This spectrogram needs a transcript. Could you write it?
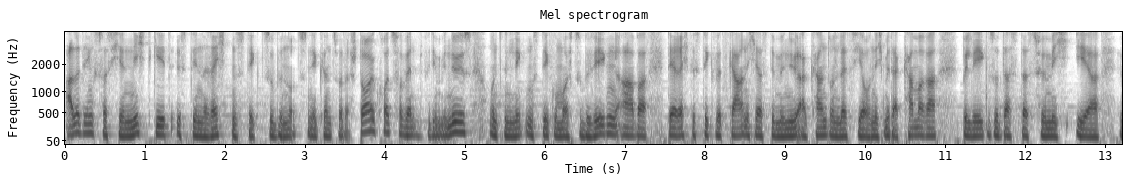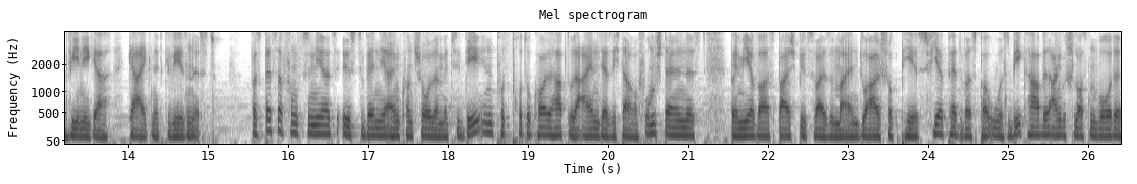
Allerdings, was hier nicht geht, ist den rechten Stick zu benutzen. Ihr könnt zwar das Steuerkreuz verwenden für die Menüs und den linken Stick, um euch zu bewegen, aber der rechte Stick wird gar nicht erst im Menü erkannt und lässt sich auch nicht mit der Kamera belegen, sodass das für mich eher weniger geeignet gewesen ist. Was besser funktioniert, ist, wenn ihr einen Controller mit D-Input-Protokoll habt oder einen, der sich darauf umstellen lässt. Bei mir war es beispielsweise mein DualShock PS4-Pad, was per USB-Kabel angeschlossen wurde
